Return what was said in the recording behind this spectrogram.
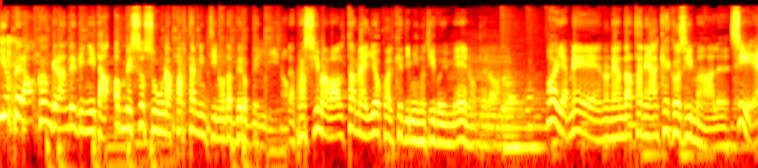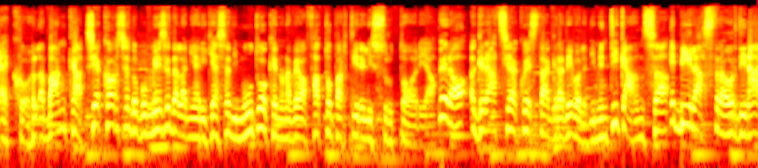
Io però, con grande dignità, ho messo su un appartamentino davvero bellino. La prossima volta meglio qualche diminutivo in meno, però. Poi a me non è andata neanche così male. Sì, ecco, la banca si accorse dopo un mese dalla mia richiesta di mutuo che non aveva fatto partire l'istruttoria. Però, grazie a questa gradevole dimenticanza, ebbi la straordinaria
